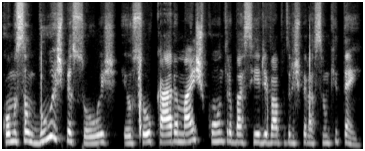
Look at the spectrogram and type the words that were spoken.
como são duas pessoas, eu sou o cara mais contra a bacia de evapotranspiração que tem.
